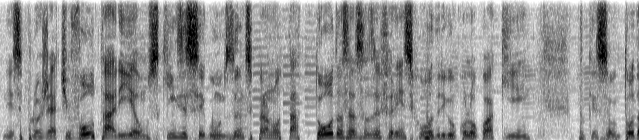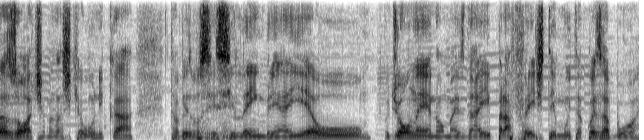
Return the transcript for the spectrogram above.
nesse projeto e voltaria uns 15 segundos antes para anotar todas essas referências que o Rodrigo colocou aqui, hein? Porque são todas ótimas. Acho que a única, talvez vocês se lembrem aí, é o, o John Lennon, mas daí para frente tem muita coisa boa.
